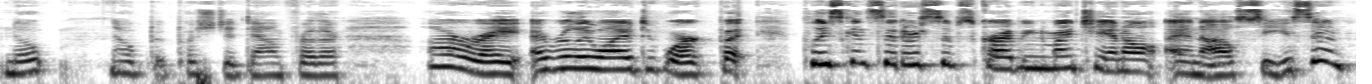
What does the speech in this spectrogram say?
nope, nope, it pushed it down further. All right, I really wanted to work, but please consider subscribing to my channel and I'll see you soon.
